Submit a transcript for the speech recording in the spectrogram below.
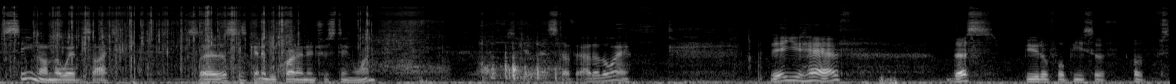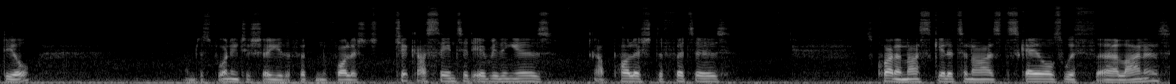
seen on the website. So this is going to be quite an interesting one. Let's get that stuff out of the way. There you have this beautiful piece of, of steel I'm just wanting to show you the fit and polish. Check how centered everything is, how polished the fit is. It's quite a nice skeletonized scales with uh, liners.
